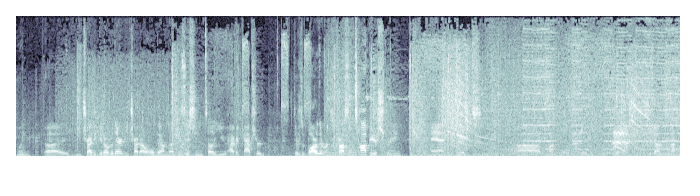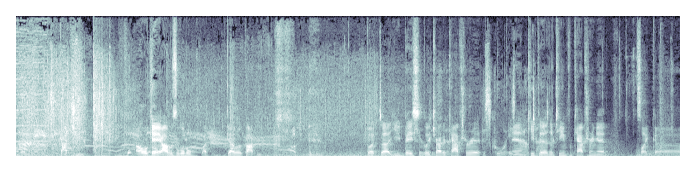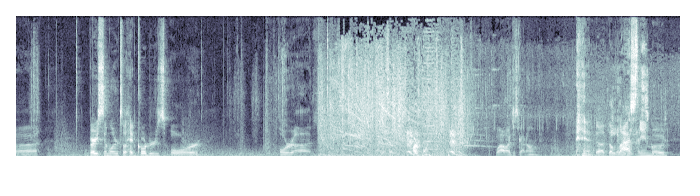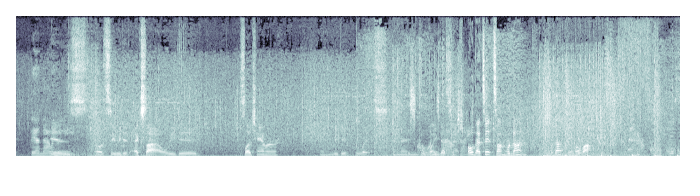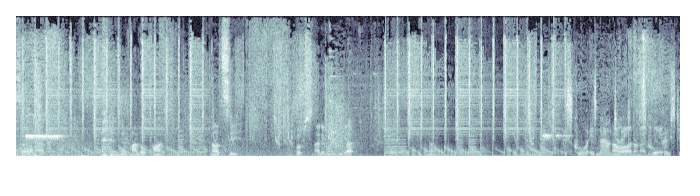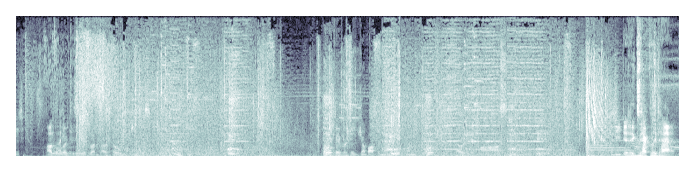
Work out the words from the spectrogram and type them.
when uh, you try to get over there and you try to hold down the position until you have it captured. There's a bar that runs across the top of your screen, and it. Uh, come on. You're done. You're not gonna live. Got you. Okay, I was a little. I got a little cocky. but uh, you basically try to capture it The score is now and keep the other team from capturing it. It's like uh, very similar to headquarters or or uh, what's that? Hardpoint. Wow, I just got owned. And uh, the, The last game scored. mode They are now in the is oh, let's see, we did Exile, we did Sledgehammer, and we did Blitz, and then The I'm playing Death Snatch. tied. Oh, that's it, son. We're done. We're done. Game over. so, there's my little taunt. Now let's see. Whoops, I didn't want to do that. No. The score is now Oh, tied. well, I don't know how to do it. posted. I'll have to look to see what the buttons are. Oh, Jesus. My favorite is jump off the map. That would be awesome. And he did exactly that.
